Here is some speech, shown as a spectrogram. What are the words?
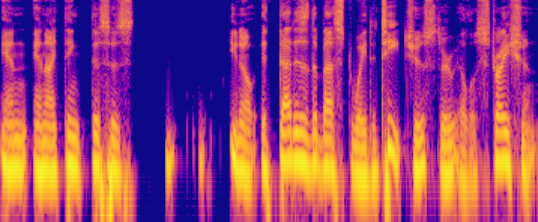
and and I think this is, you know, it, that is the best way to teach is through illustration.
